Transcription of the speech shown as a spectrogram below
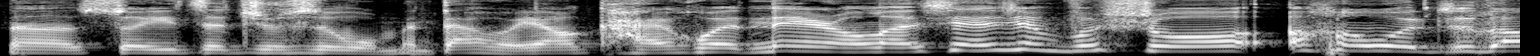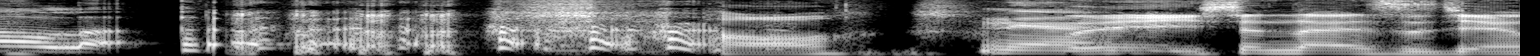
那所以这就是我们待会要开会内容了。现在先不说，哦，我知道了。好，所以现在时间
